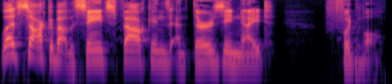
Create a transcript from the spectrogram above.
Let's talk about the Saints, Falcons, and Thursday night football.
